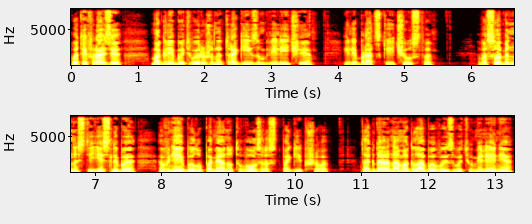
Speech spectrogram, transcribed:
В этой фразе могли быть выражены трагизм, величие или братские чувства — в особенности, если бы в ней был упомянут возраст погибшего. Тогда она могла бы вызвать умиление,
